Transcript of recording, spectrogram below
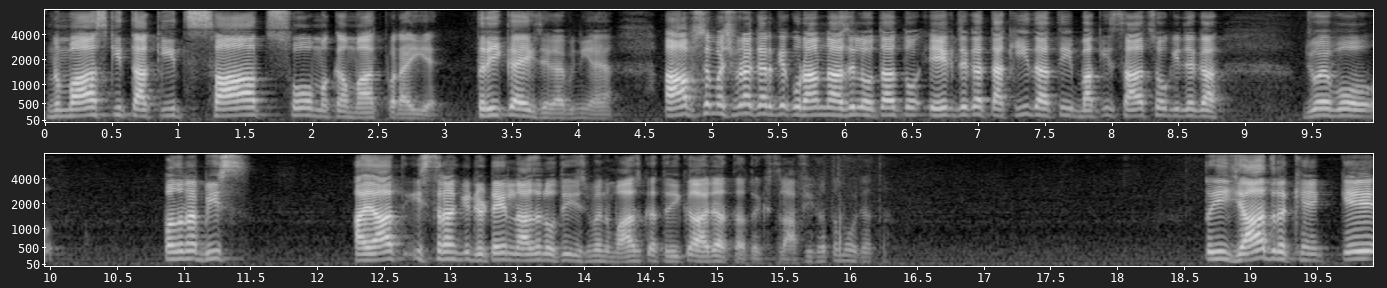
نماز کی تاکید سات سو مقامات پر آئی ہے۔ طریقہ ایک جگہ بھی نہیں آیا۔ آپ سے مشورہ کر کے قرآن نازل ہوتا تو ایک جگہ تاکید آتی، باقی سات سو کی جگہ جو ہے وہ پندرہ بیس آیات اس طرح کی ڈیٹیل نازل ہوتی جس میں نماز کا طریقہ آ جاتا تو اختلاف ہی ختم ہو جاتا۔ تو یہ یاد رکھیں کہ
